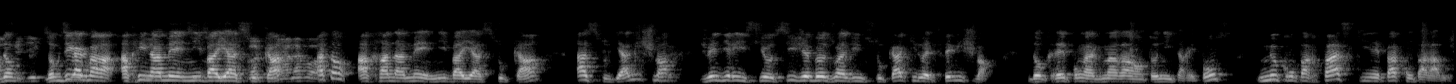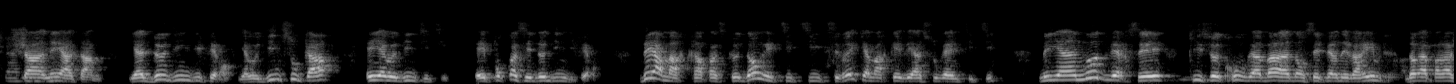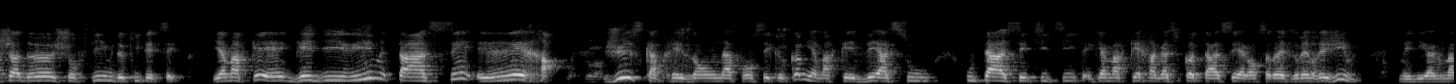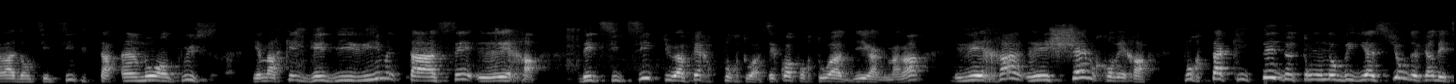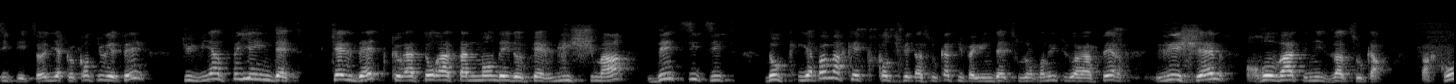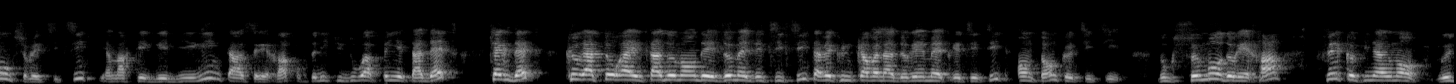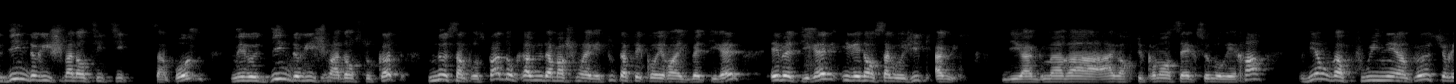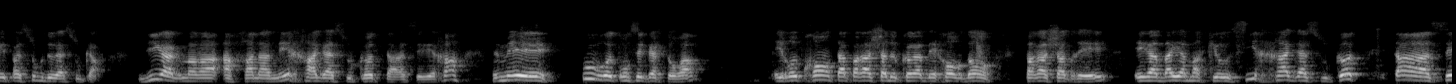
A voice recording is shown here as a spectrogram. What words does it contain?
donc, donc dit Gagmara, Achiname Nibaya Suka. Attends, Achaname Nibaya Suka, Asuya Gishma. Je vais dire ici aussi, j'ai besoin d'une souka qui doit être félishma. Donc répond Agmara, Anthony, ta réponse. Ne compare pas ce qui n'est pas comparable. Shane Atam. Il y a deux dînes différents. Il y a le din souka et il y a le din tzitzit. Et pourquoi ces deux dînes différents? D'ailleurs, marquera parce que dans les tzitzit, c'est vrai qu'il y a marqué Veasuga et tzitzit, mais il y a un autre verset qui se trouve là-bas dans Sefer Devarim, dans la paracha de Shoftim de Kitetse. Il y a marqué Gedirim Taase Lecha. Jusqu'à présent, on a pensé que comme il y a marqué Veasu ou Taase Tzitzit et qu'il y a marqué Chagasukot Taase, alors ça doit être le même régime. Mais dit Agmara dans Tzitzit, tu as un mot en plus. Il y a marqué Gedirim Taase Lecha. Des Tzitzit, tu vas faire pour toi. C'est quoi pour toi, dit Agmara Lecha Rechem Chovecha. Pour t'acquitter de ton obligation de faire des tzitzit. Ça veut dire que quand tu les fais, tu viens payer une dette. Quelle dette que la Torah t'a demandé de faire l'ishma des tzitzit. Donc, il n'y a pas marqué que quand tu fais ta souka, tu payes une dette. Sous-entendu, tu dois la faire l'Echem, Chovat, Mitzvah, Souka. Par contre, sur les tzitzit, il y a marqué Gedirim, Ta'aselecha, pour te dire que tu dois payer ta dette. Quelle dette? Que la Torah t'a demandé de mettre des tzitzit avec une kavana de les mettre les tzitzit en tant que tzitzit. Donc, ce mot de l'Echa fait que finalement, le din de l'Ishma dans tzitzit s'impose, mais le din de l'Ishma dans Sukkot ne s'impose pas. Donc Ravouda Marshmouel est tout à fait cohérent avec Beth et Beth il est dans sa logique à lui. Dit Agmara, alors tu commences avec ce mot viens, on va fouiner un peu sur les pasouks de la souka. Dit Agmara, mais ouvre ton Sefer Torah et reprends ta paracha de Korabechor dans paracha et là-bas, il y a marqué aussi Chagasukot Taase.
